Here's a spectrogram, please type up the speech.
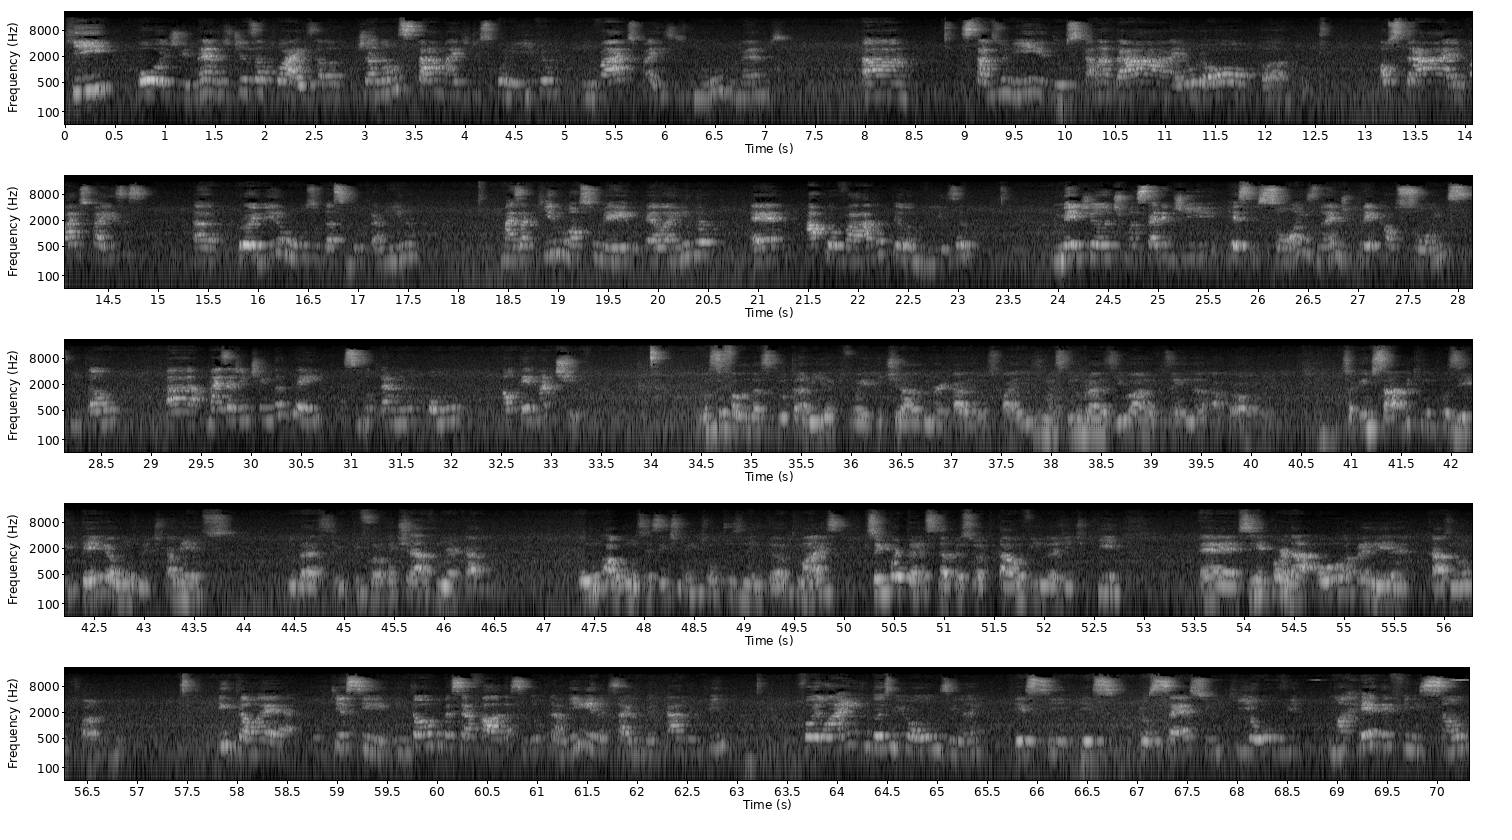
que hoje, né, nos dias atuais, ela já não está mais disponível em vários países do mundo, né, nos, ah, Estados Unidos, Canadá, Europa, Austrália, vários países ah, proibiram o uso da sibutramina, mas aqui no nosso meio ela ainda é aprovada pela Anvisa mediante uma série de restrições, né, de precauções. Então, Uh, mas a gente ainda tem a sibutramina como alternativa. Você falou da sibutramina, que foi retirada do mercado em alguns países, mas que no Brasil a Anvisa ainda aprova. Né? Só que a gente sabe que, inclusive, teve alguns medicamentos no Brasil que foram retirados do mercado. Um, alguns recentemente, outros nem tanto, mas são importantes da pessoa que está ouvindo a gente aqui é, se recordar ou aprender, né? caso não saiba. Né? Então, é, que assim, então eu comecei a falar da sibutramina, que saiu do mercado, enfim, foi lá em 2011, né, esse, esse processo em que houve uma redefinição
